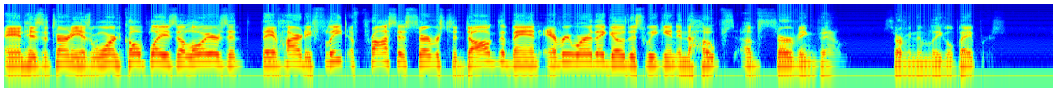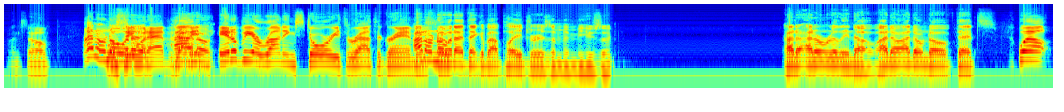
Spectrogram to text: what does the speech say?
and his attorney has warned Coldplay's uh, lawyers that they have hired a fleet of process servers to dog the band everywhere they go this weekend in the hopes of serving them, serving them legal papers. And so I don't we'll know see what, what, I, happens. I, I, mean, don't it'll be a running story throughout the Grammys. I don't know so- what I think about plagiarism in music. I don't, I don't really know. I don't I don't know if that's Well,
